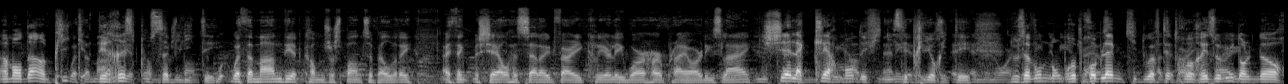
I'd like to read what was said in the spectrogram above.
Un mandat implique des responsabilités. Michelle a clairement défini ses priorités. Nous avons de nombreux problèmes qui doivent être résolus dans le Nord.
